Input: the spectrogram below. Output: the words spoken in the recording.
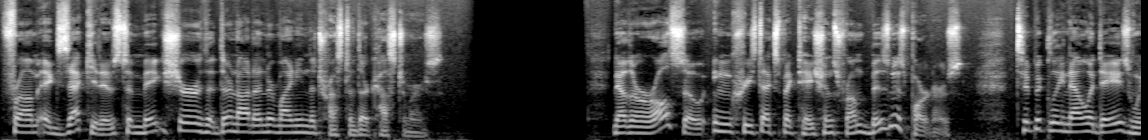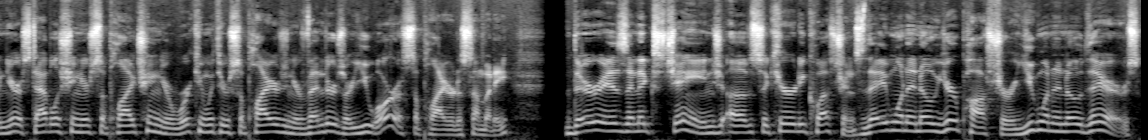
from executives to make sure that they're not undermining the trust of their customers. Now, there are also increased expectations from business partners. Typically, nowadays, when you're establishing your supply chain, you're working with your suppliers and your vendors, or you are a supplier to somebody, there is an exchange of security questions. They want to know your posture, you want to know theirs.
